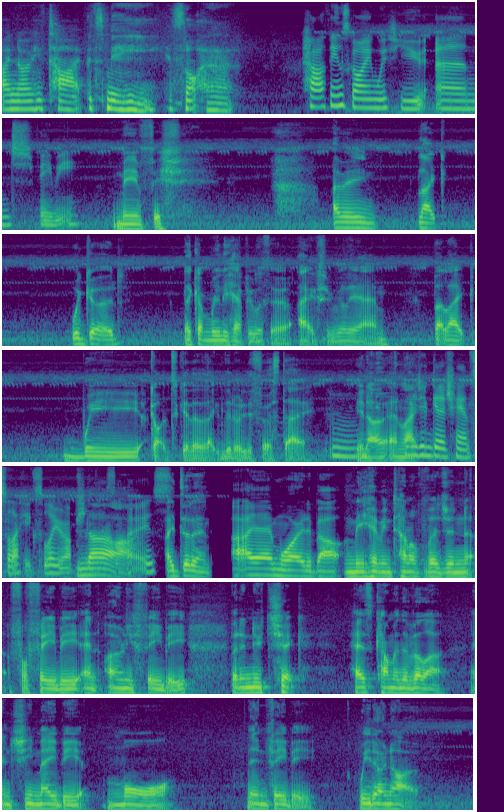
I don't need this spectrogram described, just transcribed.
I know his type. It's me. It's not her. How are things going with you and Phoebe? Me and Fish. I mean, like, we're good. Like, I'm really happy with her. I actually really am. But, like, we got together, like, literally the first day, mm. you know, and, like... you didn't get a chance to like explore your options, No, I suppose. I didn't. I am worried about me having tunnel vision for Phoebe and only Phoebe, but a new chick has come in the villa and she may be more than Phoebe. We don't know.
